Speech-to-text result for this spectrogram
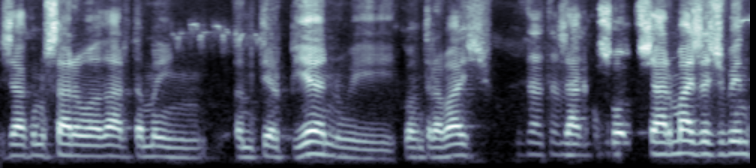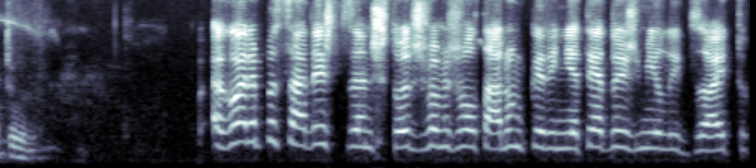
já começaram a dar também, a meter piano e contrabaixo. Exatamente. Já começou a puxar mais a juventude agora, passado estes anos todos, vamos voltar um bocadinho até 2018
